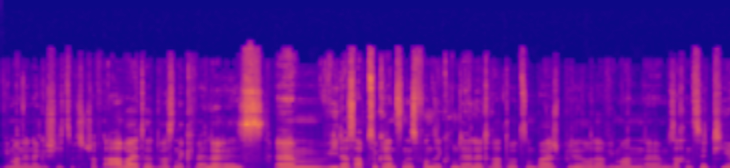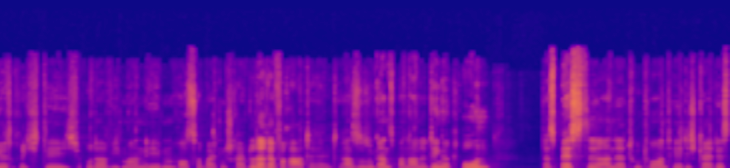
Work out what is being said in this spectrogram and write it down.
wie man in der Geschichtswissenschaft arbeitet, was eine Quelle ist, ähm, wie das abzugrenzen ist von Sekundärliteratur zum Beispiel oder wie man ähm, Sachen zitiert richtig oder wie man eben Hausarbeiten schreibt oder Referate hält. Also so ganz banale Dinge. Und Das Beste an der Tutorentätigkeit ist,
